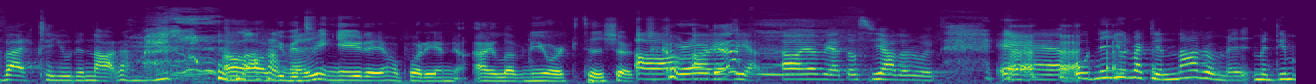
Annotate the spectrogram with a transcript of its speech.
verkligen gjorde narr av mig. Ja, av gud vi mig. tvingar ju dig att ha på dig en I love New York t-shirt. Ja, Kommer du ja, ihåg jag det? vet. Ja, jag vet. Det var så jävla roligt. Eh, och ni gjorde verkligen narr av mig. Men det,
